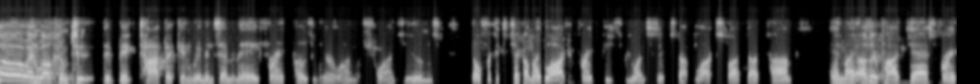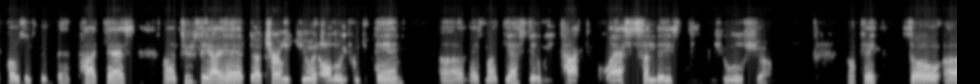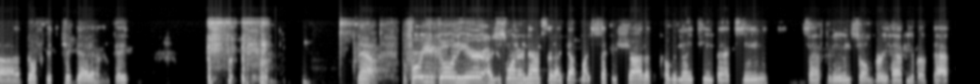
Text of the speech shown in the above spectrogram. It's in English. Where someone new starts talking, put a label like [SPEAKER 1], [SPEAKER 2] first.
[SPEAKER 1] Hello and welcome to the big topic in women's MMA. Frank Posen here along with Sean Humes. Don't forget to check out my blog at frankp316.blogspot.com and my other podcast, Frank Posen's Big Bad Podcast. On Tuesday, I had uh, Charlie Jewett all the way from Japan uh, as my guest, and we talked last Sunday's Deep Jewel show. Okay, so uh, don't forget to check that out. Okay. now, before we get going here, I just want to announce that I got my second shot of the COVID 19 vaccine this afternoon, so I'm very happy about that.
